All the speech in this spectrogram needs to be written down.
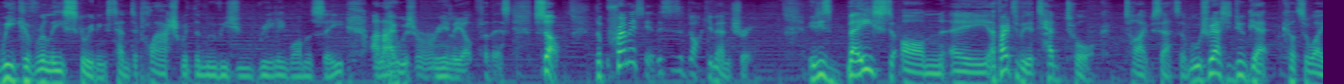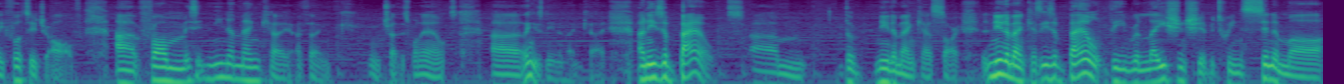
week of release screenings tend to clash with the movies you really want to see, and I was really up for this. So, the premise here this is a documentary. It is based on a effectively a TED Talk type setup, which we actually do get cutaway footage of uh, from is it Nina Menke? I think. We'll check this one out. Uh, I think it's Nina Menke, and he's about um, the Nina Menkes, sorry, Nina Menkes is about the relationship between cinema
